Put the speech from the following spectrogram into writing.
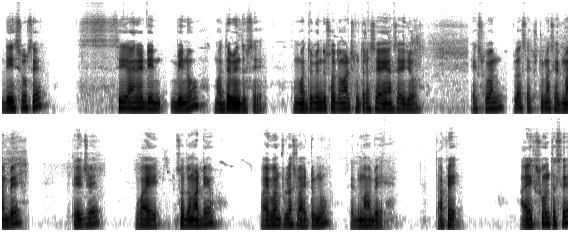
ડી શું છે? સી અને ડી બીનું મધ્યબિંદુ છે. તો મધ્યબિંદુ શોધવા માટે સૂત્ર છે અહીંયા છે જો એક્સ વન પ્લસ એક્સ ટુના છેદમાં બે. તે જ વાય શોધવા માટે વાય વન પ્લસ વાય ટુનું છેદમાં બે. આપણે આ એક્સ વન થશે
